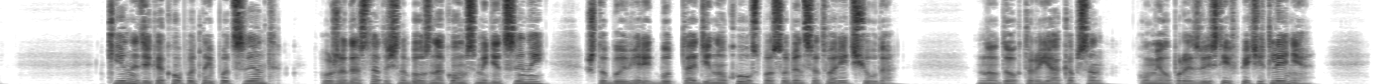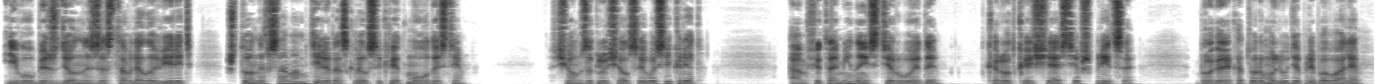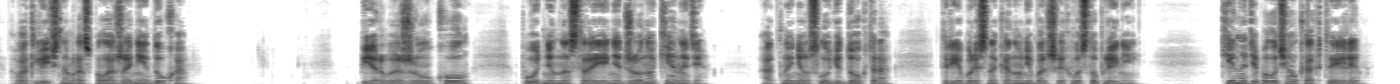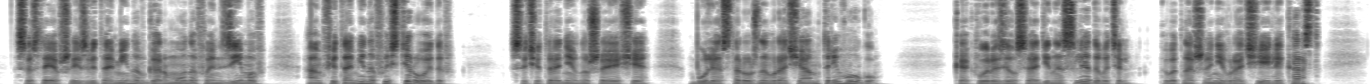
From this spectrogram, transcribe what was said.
Кеннеди, как опытный пациент, уже достаточно был знаком с медициной, чтобы верить, будто один укол способен сотворить чудо. Но доктор Якобсон умел произвести впечатление. Его убежденность заставляла верить, что он и в самом деле раскрыл секрет молодости. В чем заключался его секрет? Амфетамины и стероиды, короткое счастье в шприце, благодаря которому люди пребывали в отличном расположении духа. Первый же укол поднял настроение Джону Кеннеди. Отныне услуги доктора требовались накануне больших выступлений. Кеннеди получал коктейли, состоявшие из витаминов, гормонов, энзимов, амфетаминов и стероидов, сочетание, внушающее более осторожным врачам тревогу. Как выразился один исследователь, в отношении врачей и лекарств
